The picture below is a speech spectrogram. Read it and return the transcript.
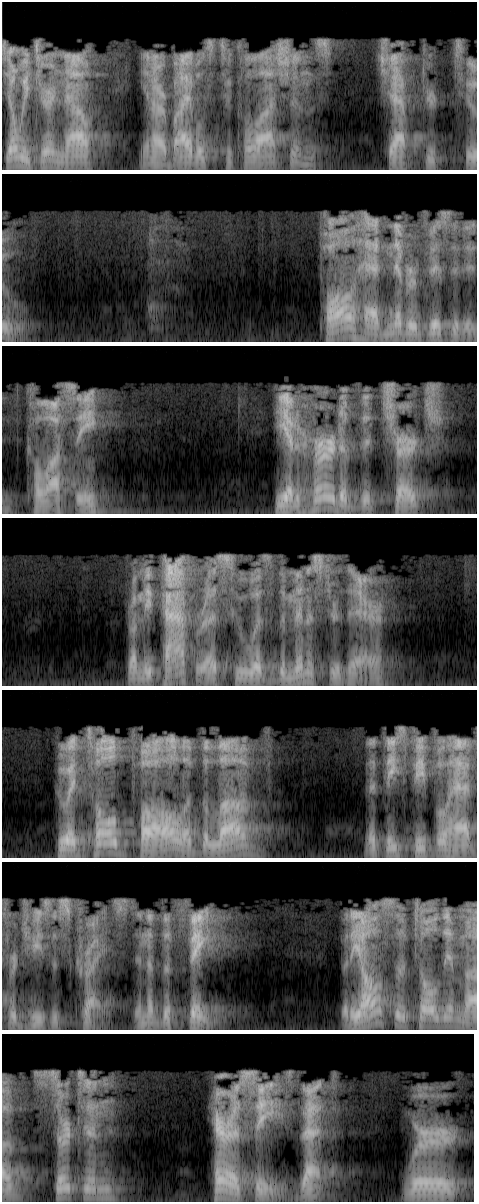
Shall we turn now in our Bibles to Colossians chapter 2? Paul had never visited Colossae. He had heard of the church from Epaphras, who was the minister there, who had told Paul of the love that these people had for Jesus Christ and of the faith. But he also told him of certain heresies that were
